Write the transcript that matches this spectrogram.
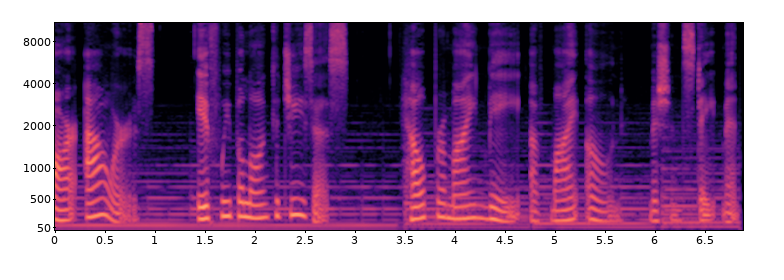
are ours if we belong to Jesus help remind me of my own mission statement.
